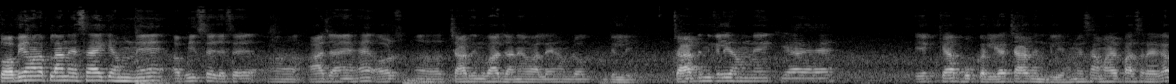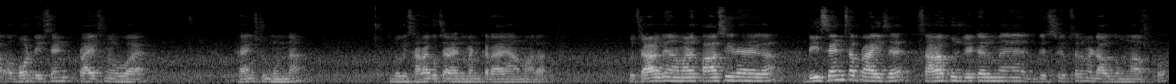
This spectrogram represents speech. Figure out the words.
तो अभी हमारा प्लान ऐसा है कि हमने अभी से जैसे आज आए हैं और चार दिन बाद जाने वाले हैं हम लोग दिल्ली। चार दिन के लिए हमने किया है, एक कैब बुक कर लिया चार दिन के लिए। हमेशा हमारे पास रहेगा और बहुत डिसेंट प्राइस में हुआ है। थैंक्स टू मुन्ना जो कि सारा कुछ अरेंजमेंट कराया हमारा। तो चार दिन हमारे पास ही रहेगा। डिसेंट सा प्राइस है। सारा कुछ डिटेल मैं डिस्क्रिप्शन में डाल दूँगा आपको।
